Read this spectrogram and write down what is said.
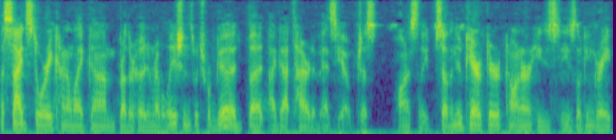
a side story, kind of like um, Brotherhood and Revelations, which were good, but I got tired of Ezio, just honestly. So the new character, Connor, he's he's looking great.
